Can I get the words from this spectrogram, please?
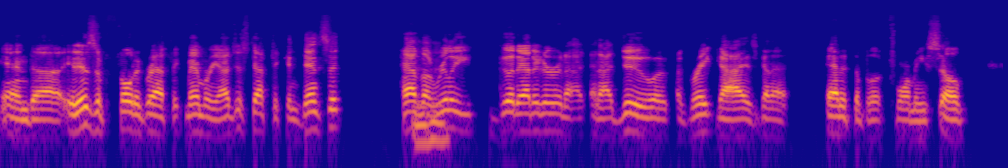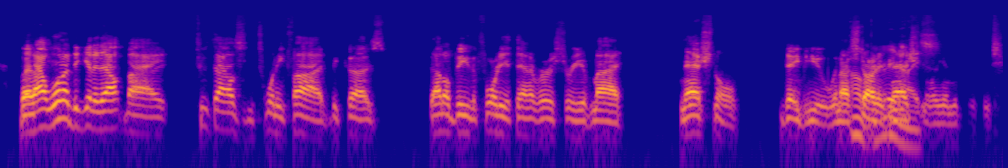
and uh it is a photographic memory i just have to condense it have Mhm. a really good editor and i and i do a, a great guy is going to edit the book for me. So, but I wanted to get it out by 2025 because that'll be the 40th anniversary of my national debut when I Oh, started very nice. nationally in the business.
